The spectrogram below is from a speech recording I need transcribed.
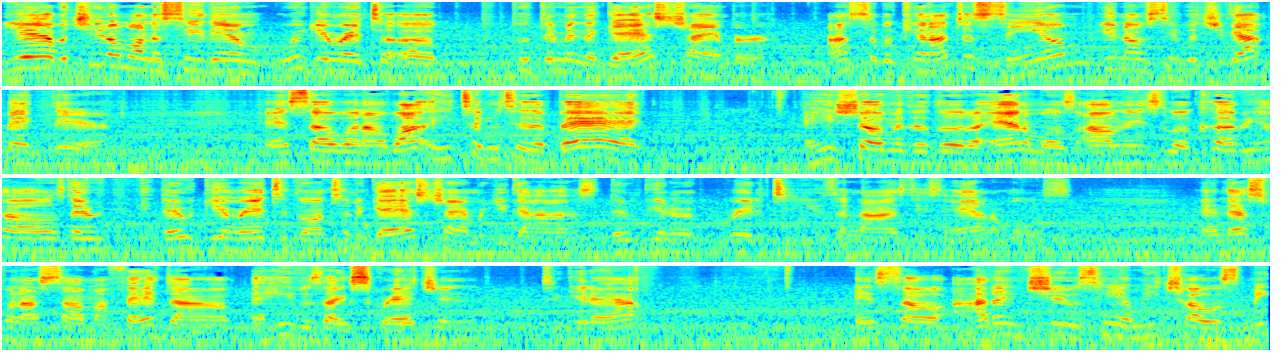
yeah, but you don't want to see them. We're getting ready to uh, put them in the gas chamber. I said, well, can I just see them? You know, see what you got back there. And so when I walked, he took me to the back and he showed me the little animals all in these little cubby holes. They they were getting ready to go into the gas chamber, you guys. They were getting ready to euthanize these animals. and that's when I saw my fat dog, and he was like scratching to get out. And so I didn't choose him; he chose me.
